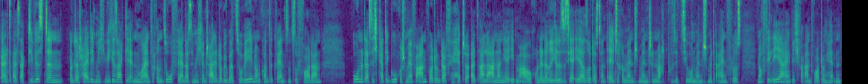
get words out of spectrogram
Als, als Aktivistin unterscheide ich mich, wie gesagt, ja, nur einfach insofern, dass ich mich entscheide, darüber zu reden und Konsequenzen zu fordern, ohne dass ich kategorisch mehr Verantwortung dafür hätte, als alle anderen ja eben auch. Und in der Regel ist es ja eher so, dass dann ältere Menschen, Menschen in Machtpositionen, Menschen mit Einfluss noch viel eher eigentlich Verantwortung hätten.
